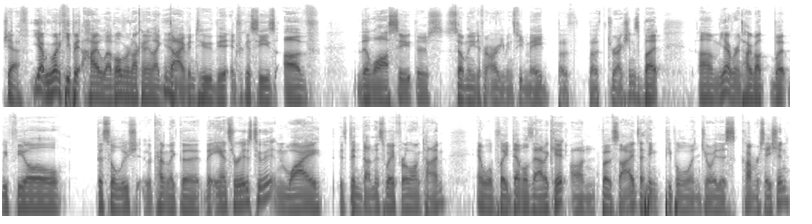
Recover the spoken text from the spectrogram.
Jeff, yeah, we want to keep it high level. We're not going to like Yeah. dive into the intricacies of the lawsuit. There's so many different arguments being made both both directions, but um, yeah, we're going to talk about what we feel the solution, kind of like the the answer is to it, and why it's been done this way for a long time. And we'll play devil's advocate on both sides. I think people will enjoy this conversation.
